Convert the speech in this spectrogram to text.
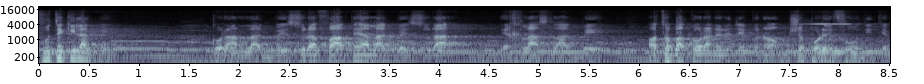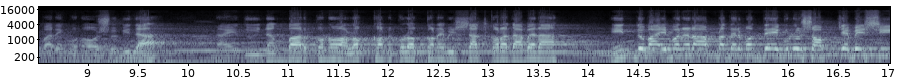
ফুতে কি লাগবে? কোরআন লাগবে, সুরা ফাতেহা লাগবে, সুরা এখলাস লাগবে, অথবা কোরআনের যে কোনো অংশ পড়ে ফু দিতে পারে, কোনো অসুবিধা নাই। দুই নাম্বার, কোনো অলক্ষণ কুলক্ষণে বিশ্বাস করা যাবে না। হিন্দু ভাই বোনেরা আপনাদের মধ্যে এগুলো সবচেয়ে বেশি।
